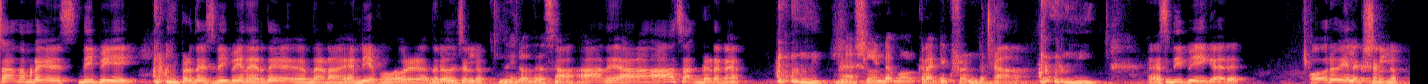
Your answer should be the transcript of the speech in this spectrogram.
സാ- നമ്മുടെ എസ് ഡി പി ഐ ഇപ്പോഴത്തെ എസ് ഡി പി ഐ നേരത്തെ എന്താണ് എൻ ഡി എഫ് ഒ അവർ നിരോധിച്ചല്ലോ. ആ സംഘടന നാഷണൽ ഡെമോക്രാറ്റിക് ഫ്രണ്ട് ആ എസ് ഡി പി ഐക്കാർ ഓരോ ഇലക്ഷനിലും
